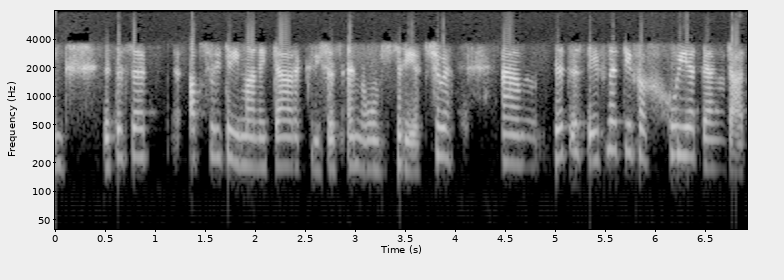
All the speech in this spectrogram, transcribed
en dit is 'n absolute humanitêre krisis in ons streek. So Ehm um, dit is definitief 'n goeie ding dat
